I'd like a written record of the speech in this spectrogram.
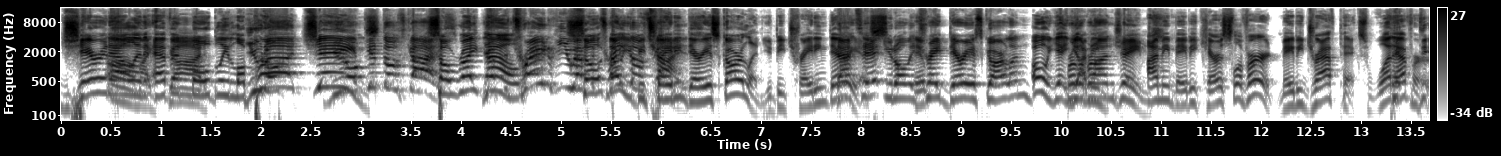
Jarrett Oh, Allen, Evan God. Mobley, You LeBron don't- James. you don't get those guys. So right You have now, to trade- you have so to trade no, you'd be trading guys. Darius Garland. You'd be trading Darius. That's it. You'd only It- trade Darius Garland. Oh yeah, for I LeBron mean- James. I mean, maybe Caris LeVert, maybe draft picks, whatever. D-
